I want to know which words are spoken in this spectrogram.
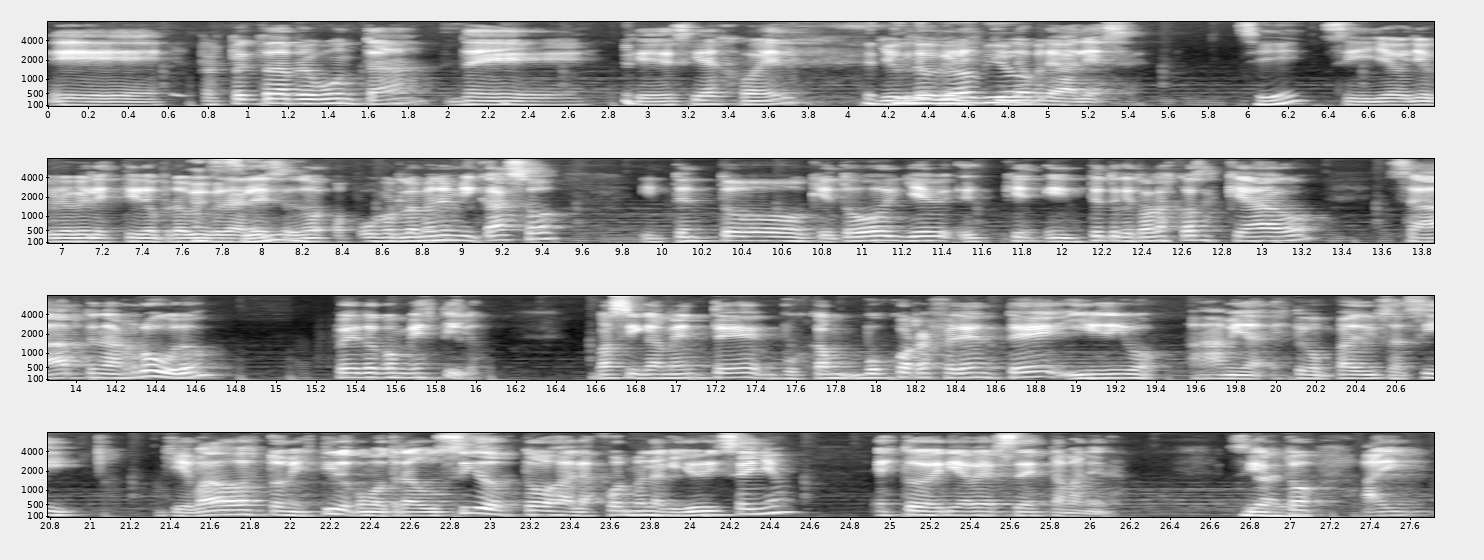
Eh, respecto a la pregunta de que decía Joel, yo creo que el propio. estilo prevalece. ¿Sí? Sí, yo, yo creo que el estilo propio ¿Ah, prevalece. sí? O, o por lo menos en mi caso, intento que todo lleve, que, intento que todas las cosas que hago se adapten al rubro, pero con mi estilo. Básicamente busco referente y digo, ah, mira, este compadre usa así, llevado esto a mi estilo, como traducido esto a la forma en la que yo diseño, esto debería verse de esta manera. ¿Cierto? Hay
